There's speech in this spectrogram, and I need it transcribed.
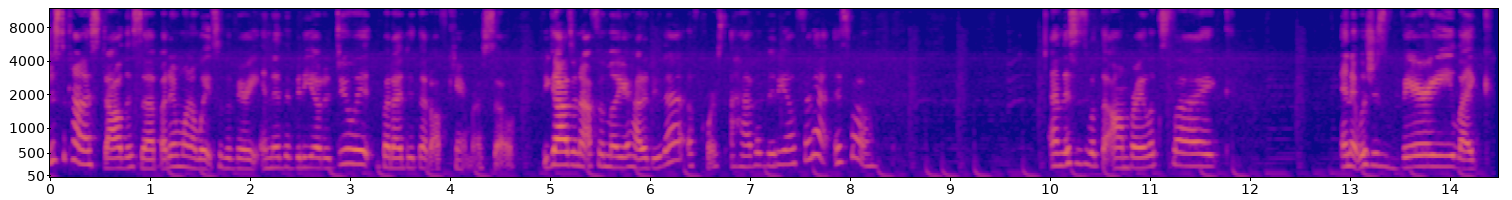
just to kind of style this up. I didn't want to wait till the very end of the video to do it, but I did that off camera. So if you guys are not familiar how to do that, of course, I have a video for that as well. And this is what the ombre looks like. And it was just very like,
